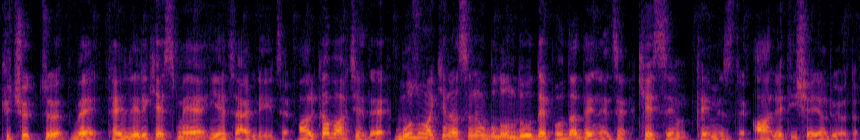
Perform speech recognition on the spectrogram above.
küçüktü ve telleri kesmeye yeterliydi. Arka bahçede buz makinesinin bulunduğu depoda denedi. Kesim temizdi. Alet işe yarıyordu.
